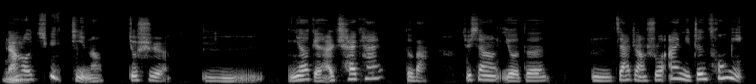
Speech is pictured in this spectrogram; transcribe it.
然后具体呢，就是嗯，你要给他拆开，对吧？就像有的嗯，家长说，哎，你真聪明，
